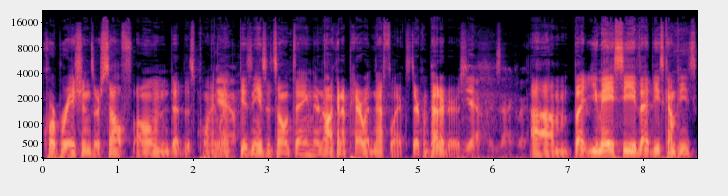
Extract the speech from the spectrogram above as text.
corporations are self-owned at this point. Yeah. Like Disney is its own thing. They're not going to pair with Netflix. They're competitors. Yeah, exactly. Um, but you may see that these companies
